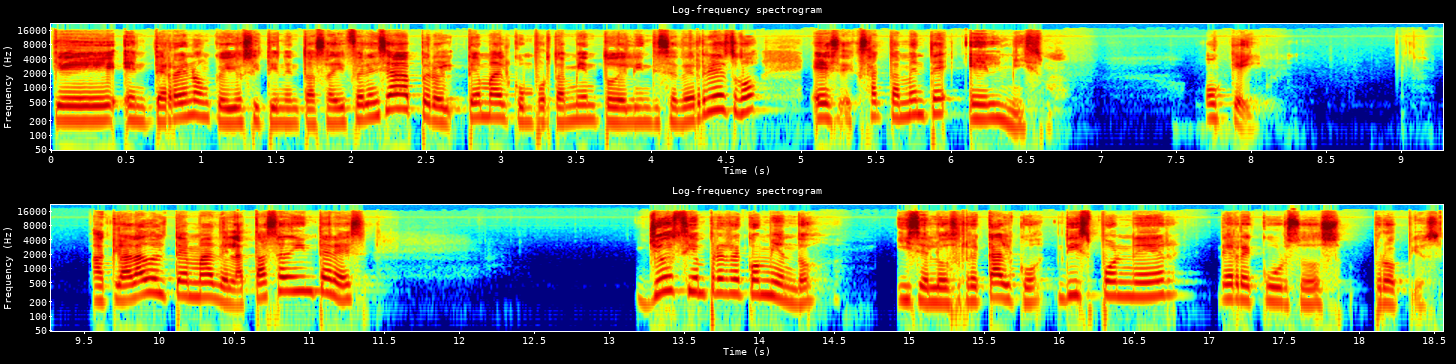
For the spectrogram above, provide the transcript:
que en terreno, aunque ellos sí tienen tasa diferenciada, pero el tema del comportamiento del índice de riesgo es exactamente el mismo. Ok. Aclarado el tema de la tasa de interés, yo siempre recomiendo, y se los recalco, disponer de recursos propios.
